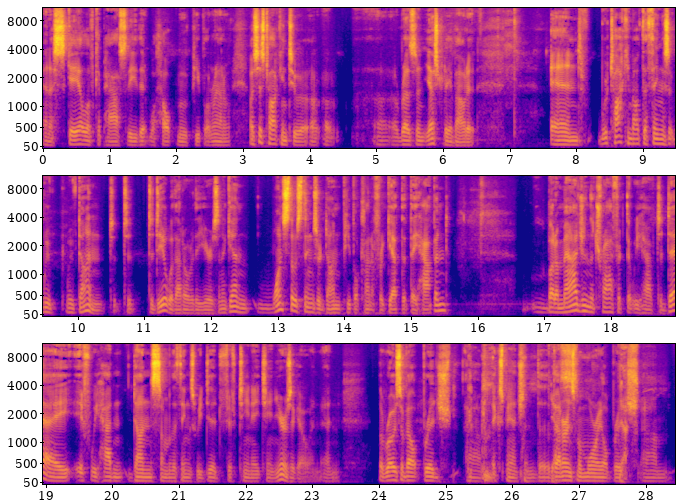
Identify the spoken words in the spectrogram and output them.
and a scale of capacity that will help move people around? I was just talking to a, a, a resident yesterday about it, and we're talking about the things that we've we've done to, to, to deal with that over the years. And again, once those things are done, people kind of forget that they happened. But imagine the traffic that we have today if we hadn't done some of the things we did 15, 18 years ago. And, and the Roosevelt Bridge um, expansion, the yes. Veterans Memorial Bridge, yes. um,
